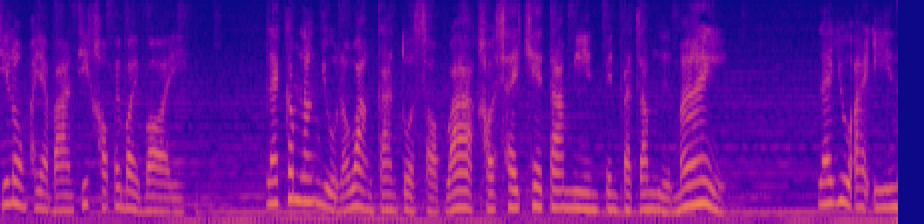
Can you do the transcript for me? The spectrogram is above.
ที่โรงพยาบาลที่เขาไปบ่อยๆ และกำลังอยู่ระหว่างการตรวจสอบว่าเขาใช้เคตามีนเป็นประจำหรือไม่ และยูอาอิน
